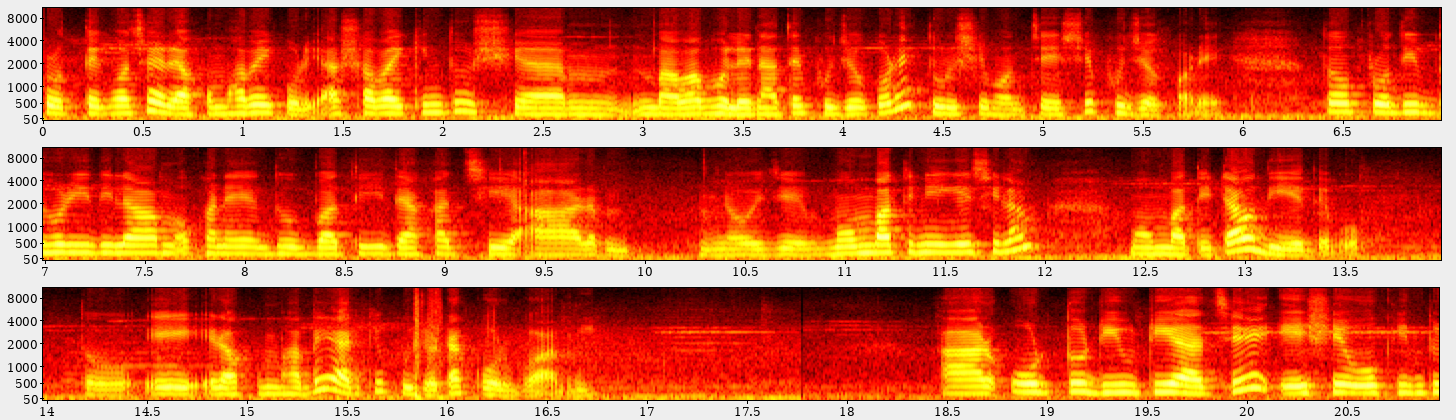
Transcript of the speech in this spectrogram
প্রত্যেক বছর এরকমভাবেই করি। আর সবাই কিন্তু বাবা ভোলেনাথের পুজো করে তুলসী মঞ্চে এসে পুজো করে। তো প্রদীপ ধরিয়ে দিলাম, ওখানে ধূপবাতি দেখাচ্ছি আর ওই যে মোমবাতি নিয়ে গেছিলাম মোমবাতিটাও দিয়ে দেব। তো এই এরকমভাবে আর কি পুজোটা করব আমি। আর ওর তো ডিউটি আছে, এসে ও কিন্তু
